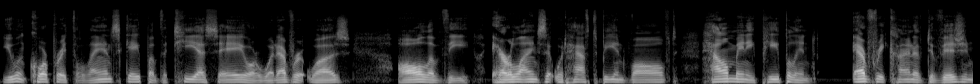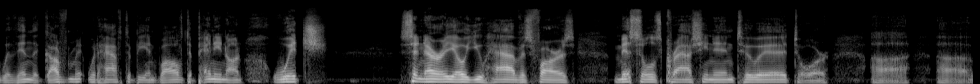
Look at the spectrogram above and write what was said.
You incorporate the landscape of the TSA or whatever it was, all of the airlines that would have to be involved, how many people in every kind of division within the government would have to be involved, depending on which scenario you have as far as missiles crashing into it or uh, uh,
